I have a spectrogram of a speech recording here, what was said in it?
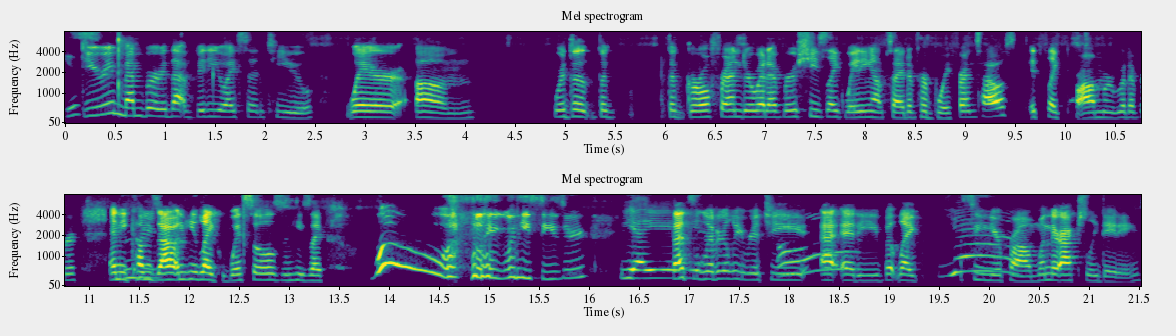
Maggie's. do you remember that video I sent to you where um, where the the the girlfriend or whatever she's like waiting outside of her boyfriend's house? It's like prom or whatever, and he comes Mhm. out and he like whistles and he's like, "Woo!" like when he sees her. Yeah, yeah, yeah. That's yeah. literally Richie Aw. at Eddie, but like senior prom when they're actually dating.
